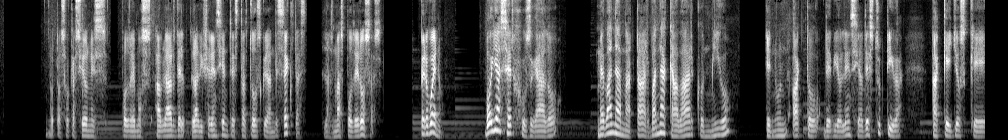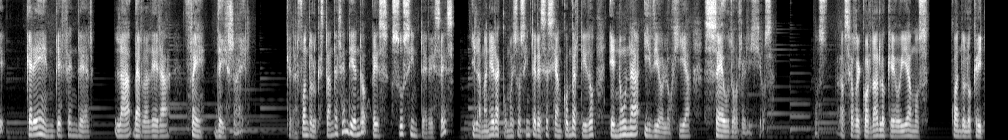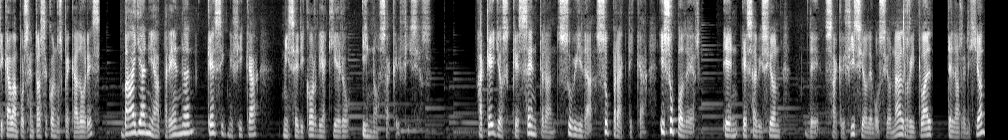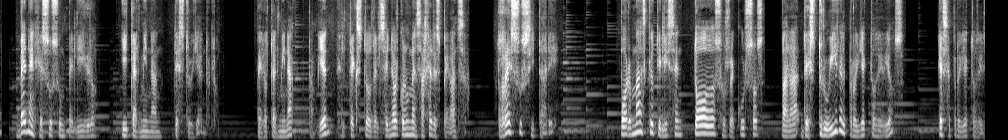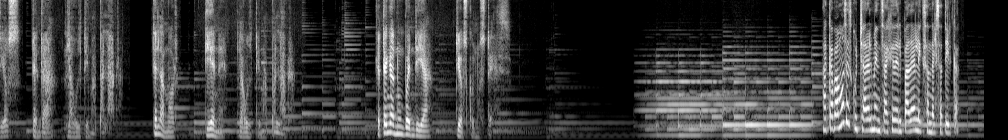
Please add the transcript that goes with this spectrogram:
En otras ocasiones podremos hablar de la diferencia entre estas dos grandes sectas, las más poderosas. Pero bueno, voy a ser juzgado me van a matar, van a acabar conmigo en un acto de violencia destructiva aquellos que creen defender la verdadera fe de Israel. Que en el fondo lo que están defendiendo es sus intereses y la manera como esos intereses se han convertido en una ideología pseudo religiosa. Nos hace recordar lo que oíamos cuando lo criticaban por centrarse con los pecadores Vayan y aprendan qué significa misericordia quiero y no sacrificios. Aquellos que centran su vida, su práctica y su poder en esa visión de sacrificio devocional, ritual de la religión, ven en Jesús un peligro y terminan destruyéndolo. Pero termina también el texto del Señor con un mensaje de esperanza. Resucitaré. Por más que utilicen todos sus recursos para destruir el proyecto de Dios, ese proyecto de Dios tendrá la última palabra. El amor tiene la última palabra. Que tengan un buen día, Dios con ustedes. Acabamos de escuchar el mensaje del Padre Alexander Satirka.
